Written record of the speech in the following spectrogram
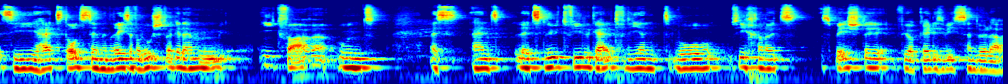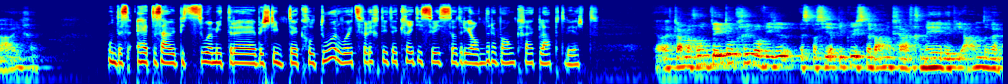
sie hat trotzdem einen riesen Verlust wegen dem eingefahren und es haben letzte Leute viel Geld verdient, wo sicher nicht das Beste für Credit Suisse erreichen wollten. Und es, hat das auch etwas zu tun mit einer bestimmten Kultur, die jetzt vielleicht in der Credit Suisse oder in anderen Banken gelebt wird? Ja, ich glaube, man kommt den Eindruck über, weil es passiert bei gewissen Banken einfach mehr als bei anderen.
